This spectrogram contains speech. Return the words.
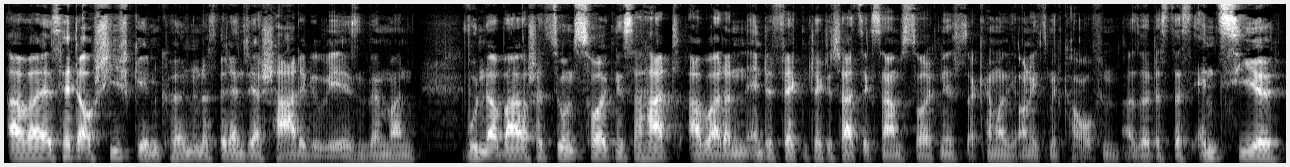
Aber es hätte auch schief gehen können und das wäre dann sehr schade gewesen, wenn man wunderbare Stationszeugnisse hat, aber dann im Endeffekt ein schlechtes Staatsexamenszeugnis, da kann man sich auch nichts mit kaufen. Also das, das Endziel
